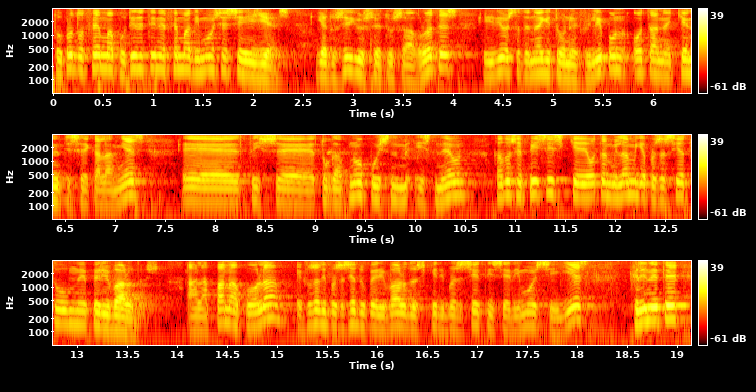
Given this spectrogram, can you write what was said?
Το πρώτο θέμα που τίθεται είναι θέμα δημόσιας υγείας. Για τους ίδιους ε, τους αγρότες, ιδίως στα τενάγη των Φιλίππων, όταν καίνε τις καλαμιές, ε, της, ε, τον καπνό που εισνέουν, καθώς επίσης και όταν μιλάμε για προστασία του ε, περιβάλλοντος. Αλλά πάνω απ' όλα, εκτός από την προστασία του περιβάλλοντος και την προστασία της ε, δημόσιας υγείας, κρίνεται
